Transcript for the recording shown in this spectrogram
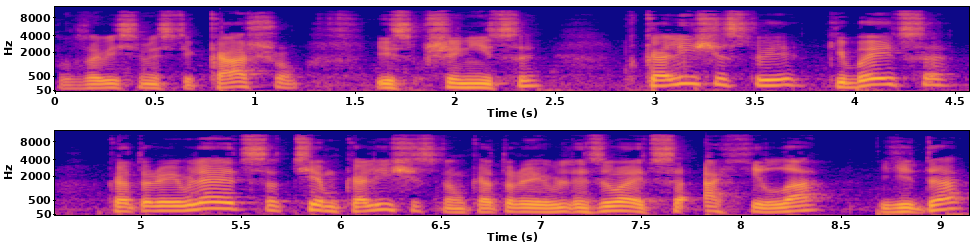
в зависимости кашу из пшеницы, в количестве кибейца, которое является тем количеством, которое называется ахила, еда,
